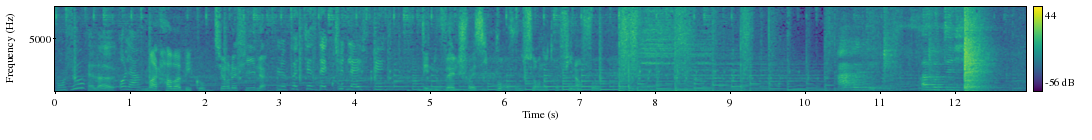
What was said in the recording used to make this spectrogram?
Bonjour. Hello. Hola. Marhaba bikoum. Sur le fil, Le podcast d'actu de l'AFP. des nouvelles choisies pour vous sur notre fil info. À voter.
